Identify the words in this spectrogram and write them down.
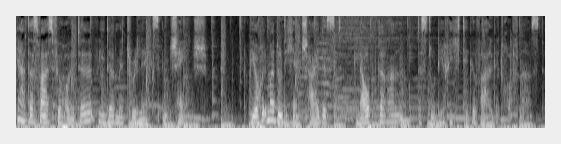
Ja, das war es für heute wieder mit Relax and Change. Wie auch immer du dich entscheidest, glaub daran, dass du die richtige Wahl getroffen hast.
